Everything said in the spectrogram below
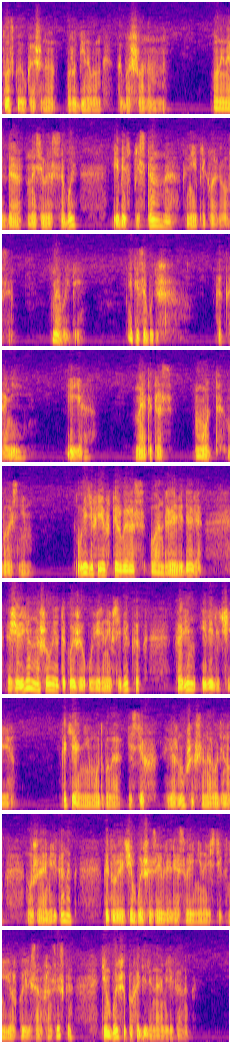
плоскую, украшенную рубиновым кабошоном. Он иногда носил ее с собой и беспрестанно к ней прикладывался. «На, выпей» и ты забудешь, как они и я. На этот раз Мод была с ним. Увидев ее в первый раз у Андрея Видаля, Жюльен нашел ее такой же уверенной в себе, как Карин или Лючия. Какие они, Мод была из тех вернувшихся на родину лжеамериканок, которые чем больше заявляли о своей ненависти к Нью-Йорку или Сан-Франциско, тем больше походили на американок.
